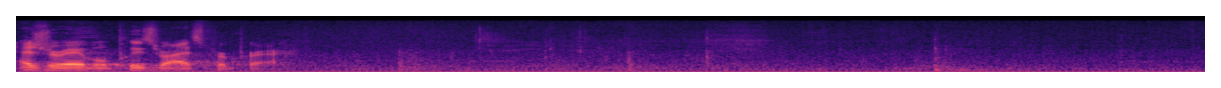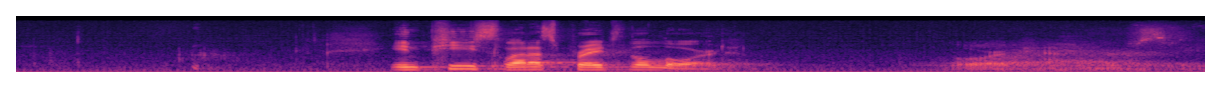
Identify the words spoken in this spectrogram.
As you're able, please rise for prayer. In peace, let us pray to the Lord. Lord, have mercy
